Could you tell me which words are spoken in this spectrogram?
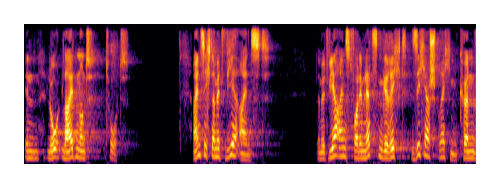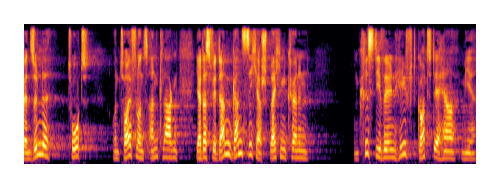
in Leiden und Tod. Einzig damit wir einst damit wir einst vor dem letzten Gericht sicher sprechen können, wenn Sünde Tod und Teufel uns anklagen, ja, dass wir dann ganz sicher sprechen können, um Christi willen hilft Gott der Herr mir,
